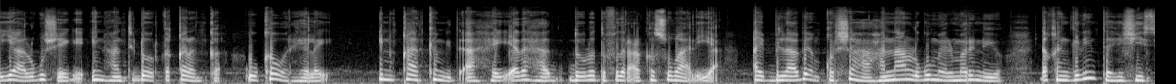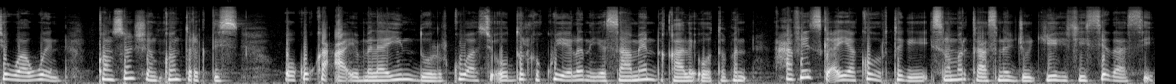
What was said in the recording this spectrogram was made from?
ayaa lagu sheegay in hantidhowrka qaranka uu ka warhelay in qaar ka mid ah hay'adaha dowladda federaalk soomaaliya ay bilaabeen qorshaha hanaan lagu meelmarinayo. Dhaqangelinta heshiisyo waaweyn consontion contracts oo ku kacayo malaayiin doolar kuwaasi oo dalka ku yeelanaya saameyn dhaqaale oo taban. Xafiiska ayaa ka hortagayay islamarkaasna joojiyay heshiisyadaasi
